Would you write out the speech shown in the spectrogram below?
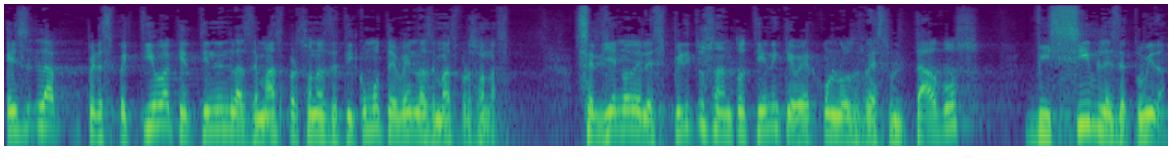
es la perspectiva que tienen las demás personas de ti, cómo te ven las demás personas. Ser lleno del Espíritu Santo tiene que ver con los resultados visibles de tu vida.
